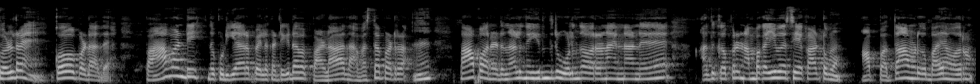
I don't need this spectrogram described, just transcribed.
சொல்கிறேன் கோவப்படாத. பாவண்டி இந்த குடியார பையில கட்டிக்கிட்டு அவள் படாத அவஸ்தைப்படுறான் பாப்பா பாப்போம் ரெண்டு நாள் இங்கே இருந்துட்டு ஒழுங்காக வரானா என்னன்னு? அதுக்கப்புறம் நம்ம கைவரிசையை காட்டுவோம். அப்போ தான் அவனுக்கு பயம் வரும்.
